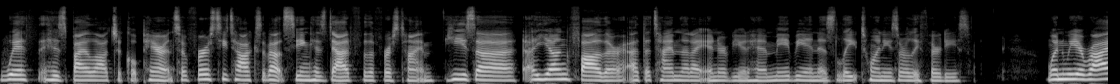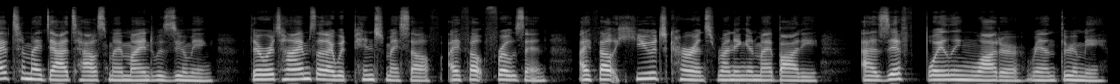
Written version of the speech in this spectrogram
with his biological parents. So, first, he talks about seeing his dad for the first time. He's a, a young father at the time that I interviewed him, maybe in his late 20s, early 30s. When we arrived to my dad's house, my mind was zooming. There were times that I would pinch myself. I felt frozen. I felt huge currents running in my body, as if boiling water ran through me.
